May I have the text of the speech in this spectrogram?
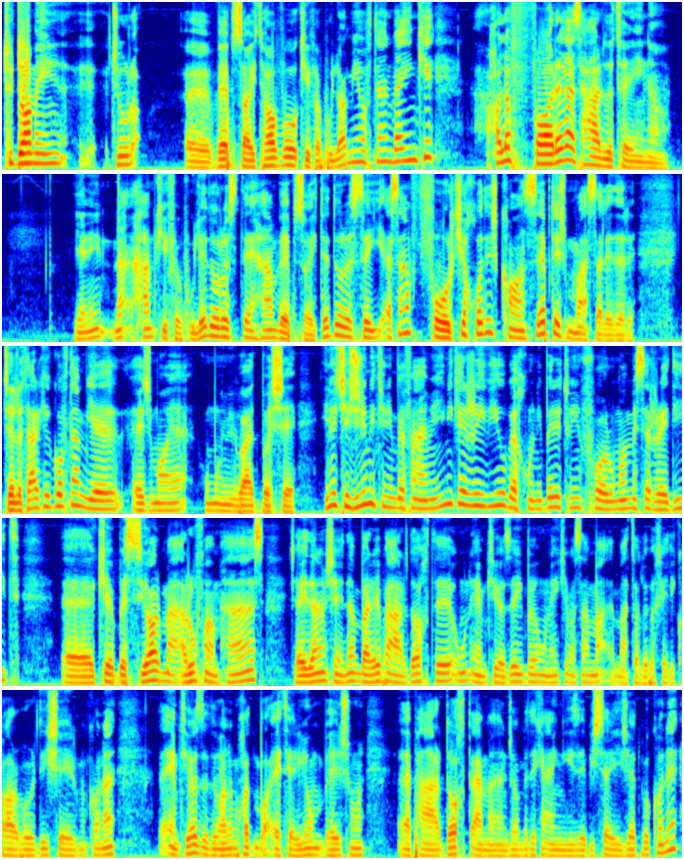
تو دام این جور وبسایت ها و کیف پولا میفتن و اینکه حالا فارغ از هر دوتا اینا یعنی هم کیف پوله درسته هم وبسایت درسته. اصلا fork خودش concept ش مسئله داره. جلوتر که گفتم یه اجماع عمومی باید باشه. اینو چجوری می‌تونیم بفهمیم؟ اینی که review بخونی بری تو این forum ا مثل ردیت که بسیار معروف هم هست. جدیدا هم شنیدم برای پرداخت اون امتیازی به اونایی که مثلا مطالب خیلی کاربردی share می‌کنن امتیاز داده. حالا می‌خواد با اتریوم بهشون پرداخت انجام بده که انگیزه بیشتر ایجاد بکنه.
